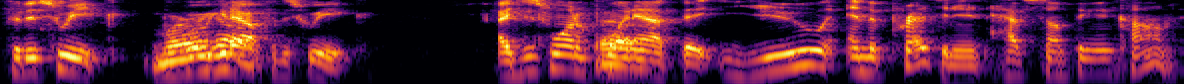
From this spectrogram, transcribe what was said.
for this week, Where before we we get out for this week, I just want to point Yeah. out that you and the president have something in common.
